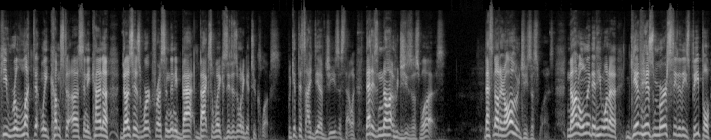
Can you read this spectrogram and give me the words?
he reluctantly comes to us and he kind of does his work for us and then he back, backs away because he doesn't want to get too close. We get this idea of Jesus that way. That is not who Jesus was. That's not at all who Jesus was. Not only did he want to give his mercy to these people,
